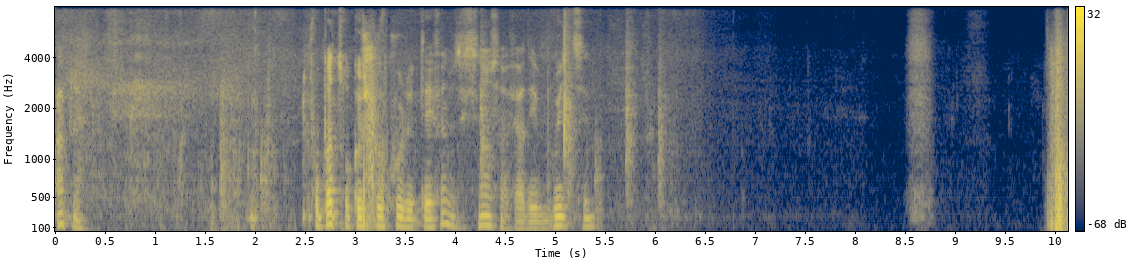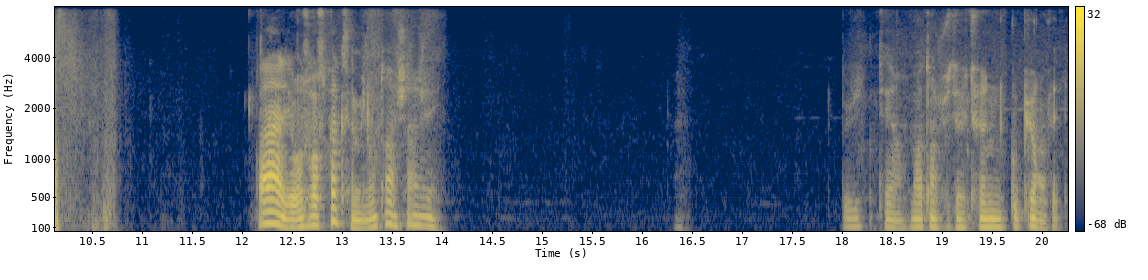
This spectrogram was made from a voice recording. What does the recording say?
Hop là. Faut pas trop que je secoue le téléphone parce que sinon ça va faire des bruits, tu sais. Ah, recharge pas que ça met longtemps à charger. Putain, attends, je vais te faire une coupure en fait.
